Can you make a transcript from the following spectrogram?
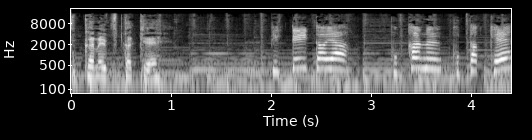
북한을 부탁해. 빅데이터야, 북한을 부탁해.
